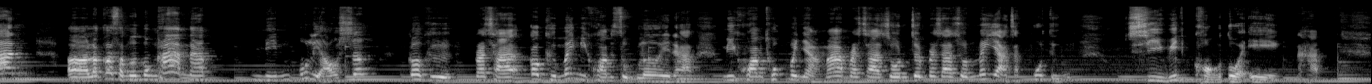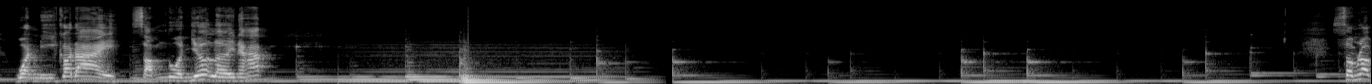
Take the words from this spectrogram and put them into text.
อันเอ่อแล้วก็สำนวนตรงข้ามนะครับหมินผู้เหลียวเซิงก็คือประชาก็คือไม่มีความสุขเลยนะครับ มีความทุกข์เป็นอย่างมากประชาชน จนประชาชนไม่อยากจะพูดถึงชีวิตของตัวเองนะครับ วันนี้ก็ได้สำนวนเยอะเลยนะครับ สำหรับ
